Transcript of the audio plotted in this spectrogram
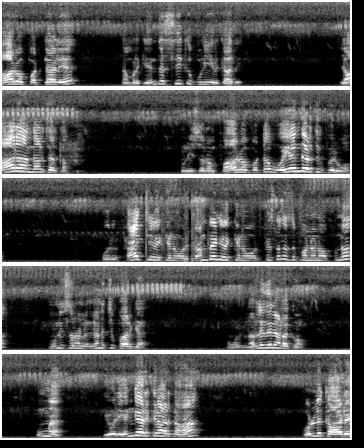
பார்வை பட்டாலே நம்மளுக்கு எந்த சீக்கு புனி இருக்காது. யாராக இருந்தாலும் சரிதான். முனீஸ்வரன் பார்வைப்பட்டால் உயர்ந்த இடத்துக்கு போயிடுவோம் ஒரு ஃபேக்ட்ரி வைக்கணும் ஒரு கம்பெனி வைக்கணும் ஒரு பிஸ்னஸ் பண்ணணும் அப்படின்னா முனீஸ்வரனை நினச்சி பாருங்க. உங்களுக்கு நல்லதே நடக்கும். உண்மை. இவர் எங்கே இருக்கிறாருன்னா கொள்ளுக்காடு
